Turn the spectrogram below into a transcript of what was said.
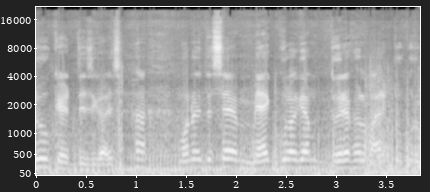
লুক এট দিস গাইস মনে হইতেছে ম্যাগগুলোকে আমি ধরে ফেলব আরেকটু উপরে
